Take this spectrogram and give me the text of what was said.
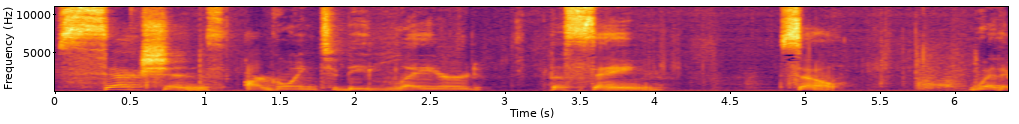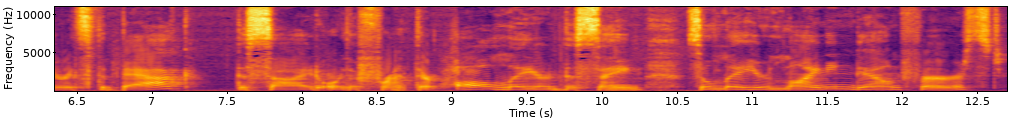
sections are going to be layered the same. So, whether it's the back, the side, or the front, they're all layered the same. So lay your lining down first,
